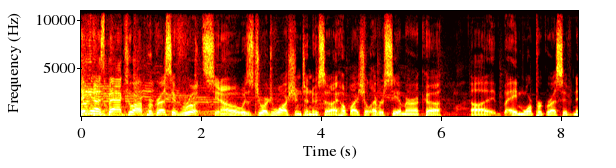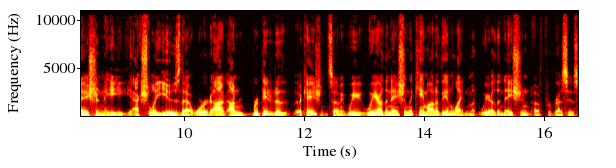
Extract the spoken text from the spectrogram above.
Taking us back to our progressive roots, you know, it was George Washington who said, I hope I shall ever see America uh, a more progressive nation. He actually used that word on, on repeated occasions. I mean, we, we are the nation that came out of the Enlightenment, we are the nation of progressives.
